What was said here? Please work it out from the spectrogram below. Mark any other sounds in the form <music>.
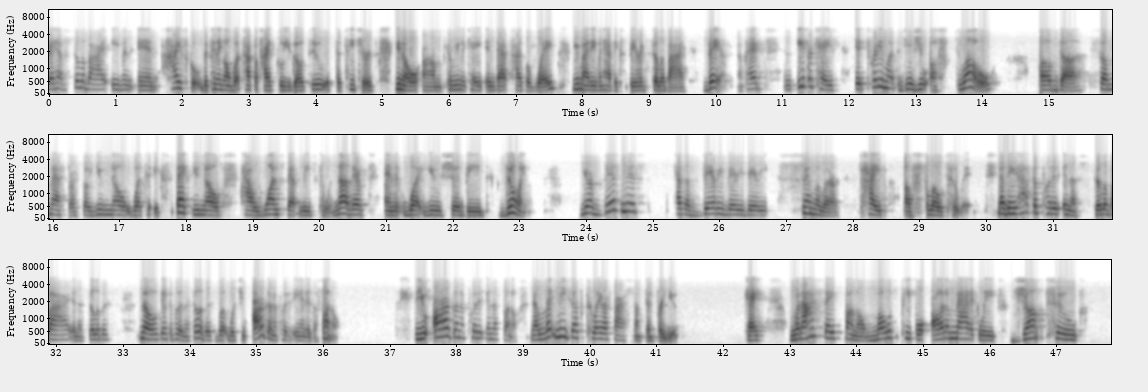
They have syllabi even in high school, depending on what type of high school you go to. If the teachers, you know, um, communicate in that type of way, you might even have experienced syllabi there. Okay. In either case, it pretty much gives you a flow of the semester so you know what to expect. You know how one step leads to another and what you should be doing. Your business has a very, very, very similar type of flow to it. Now, do you have to put it in a syllabi, in a syllabus? No, you have to put it in a syllabus, but what you are going to put it in is a funnel. You are going to put it in a funnel. Now, let me just clarify something for you. Okay? When I say funnel, most people automatically jump to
